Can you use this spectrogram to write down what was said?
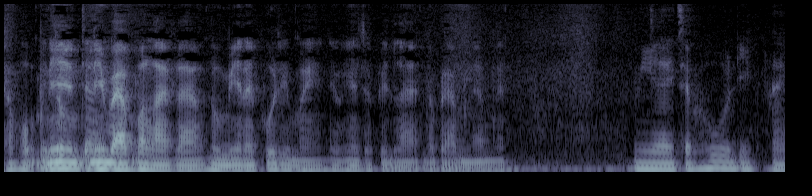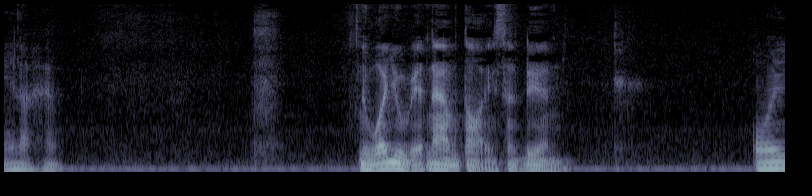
ครับผมไม่นี่ตกใจ นี่แวบวันไลฟ์แล้ว หนูมีอะไรพูดอีกไหมเดี๋ยวเฮียจะปิดแล้วเดี๋ยวไปอาบน้ำกัน มีอะไรจะพูดอีกไหมเหรอครับ หนูว่าอยู่เวียดนามต่ออีกสักเดือน โอ้ย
